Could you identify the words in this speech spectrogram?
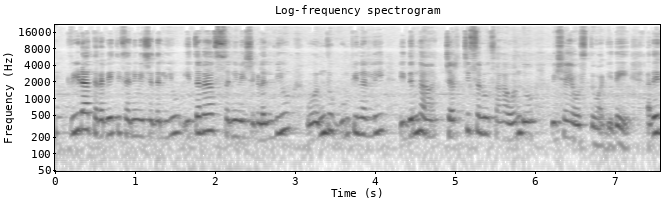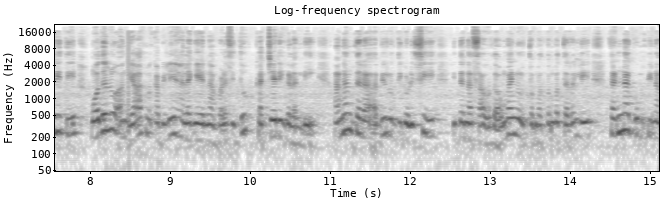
ಕ್ರೀಡಾ ತರಬೇತಿ ಸನ್ನಿವೇಶದಲ್ಲಿಯೂ, ಇತರ ಸನ್ನಿವೇಶಗಳಲ್ಲಿಯೂ ಒಂದು ಗುಂಪಿನಲ್ಲಿ ಇದನ್ನು ಚರ್ಚಿಸಲು ಸಹ ಒಂದು ವಿಷಯ ವಸ್ತುವಾಗಿದೆ. ಅದೇ ರೀತಿ ಮೊದಲು ಅಂಧ್ಯಾತ್ಮಕ ಬಿಳಿ ಹಲಗೆಯನ್ನು ಬಳಸಿದ್ದು ಕಚೇರಿಗಳಲ್ಲಿ. ಅನಂತರ ಅಭಿವೃದ್ಧಿಗೊಳಿಸಿ ಇದನ್ನು ಸಾವಿರದ ಒಂಬೈನೂರ ತೊಂಬತ್ತೊಂಬತ್ತರಲ್ಲಿ ಸಣ್ಣ ಗುಂಪಿನ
